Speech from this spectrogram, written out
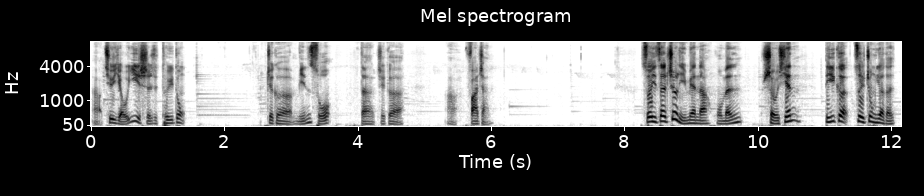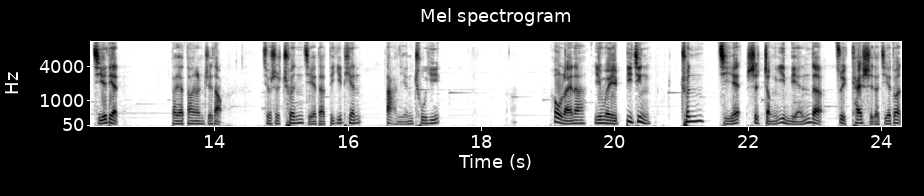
啊，去有意识去推动这个民俗的这个啊发展。所以在这里面呢，我们首先第一个最重要的节点，大家当然知道，就是春节的第一天，大年初一。后来呢，因为毕竟春节是整一年的最开始的阶段，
